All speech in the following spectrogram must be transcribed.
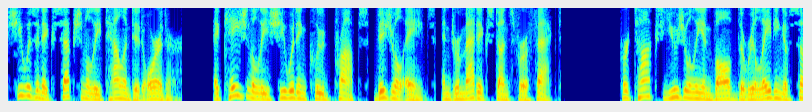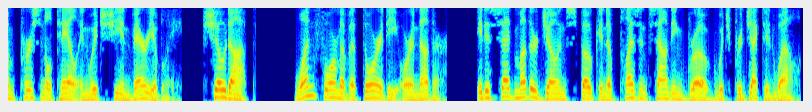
She was an exceptionally talented orator. Occasionally she would include props, visual aids, and dramatic stunts for effect. Her talks usually involved the relating of some personal tale in which she invariably «showed up» one form of authority or another. It is said Mother Jones spoke in a pleasant-sounding brogue which projected well.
